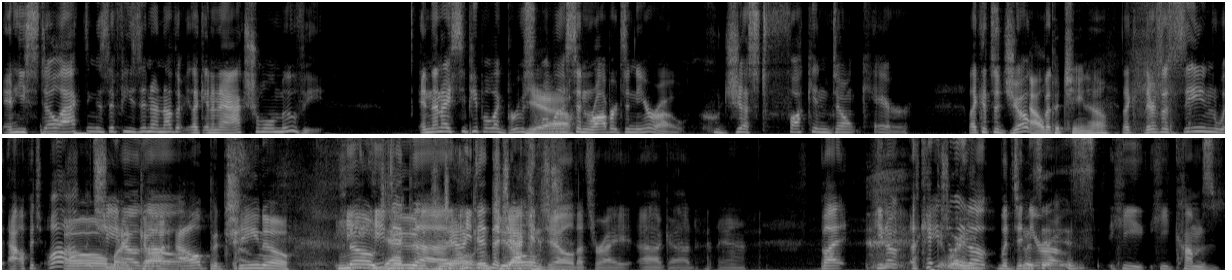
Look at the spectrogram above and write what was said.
and he's still acting as if he's in another, like in an actual movie. And then I see people like Bruce Yeah. Willis and Robert De Niro who just fucking don't care. Like it's a joke, Al but Pacino. like there's a scene with Al Pacino. Well, Al Oh Pacino my god, though, Al Pacino. he, no, he dude, did the Jack he did and the Jill. Jack and Jill. That's right. Oh god, yeah. But you know, occasionally Where though with De Niro, is- he he comes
